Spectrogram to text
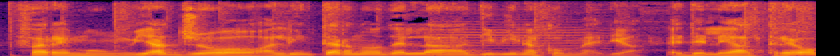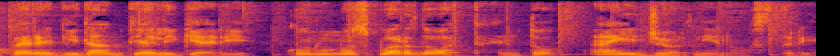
faremo un viaggio all'interno della Divina Commedia e delle altre opere di Dante Alighieri, con uno sguardo attento ai giorni nostri.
